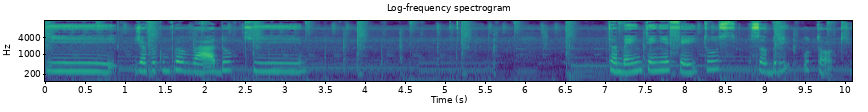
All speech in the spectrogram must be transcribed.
que já foi comprovado que também tem efeitos sobre o toque.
